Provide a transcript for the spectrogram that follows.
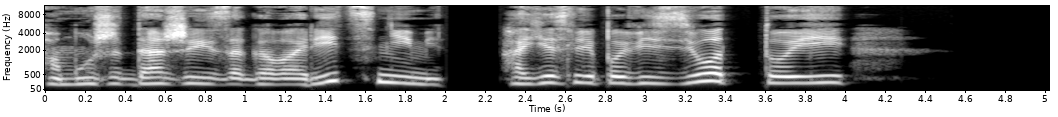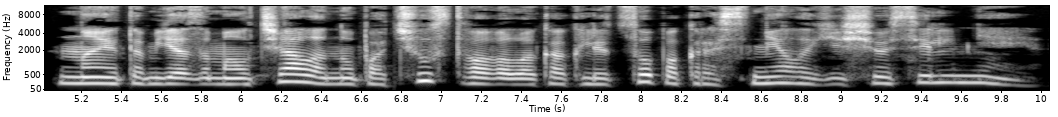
а может даже и заговорить с ними, а если повезет, то и... На этом я замолчала, но почувствовала, как лицо покраснело еще сильнее.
